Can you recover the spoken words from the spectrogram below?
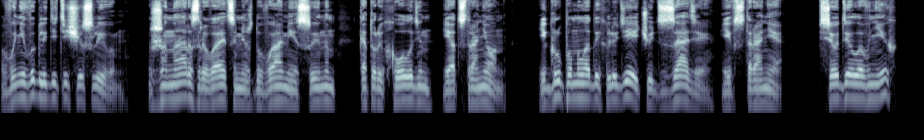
«Вы не выглядите счастливым. Жена разрывается между вами и сыном, который холоден и отстранен. И группа молодых людей чуть сзади и в стороне. Все дело в них?»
